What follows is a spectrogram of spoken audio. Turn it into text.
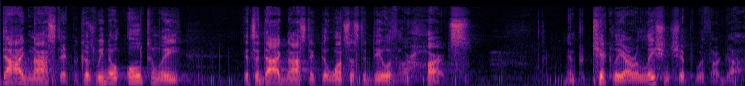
diagnostic because we know ultimately it's a diagnostic that wants us to deal with our hearts and particularly our relationship with our God.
